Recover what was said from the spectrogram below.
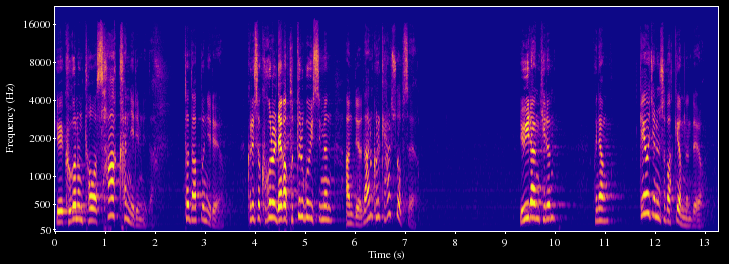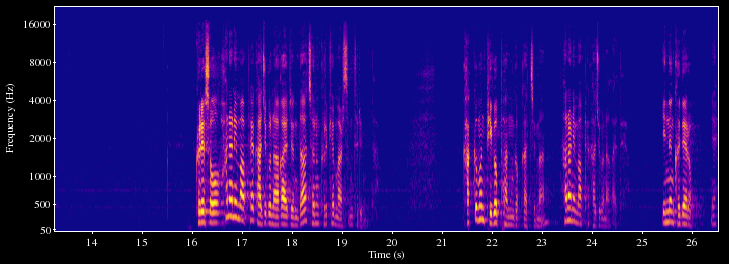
그거는 더 사악한 일입니다. 더 나쁜 일이에요. 그래서 그거를 내가 붙들고 있으면 안 돼요. 나는 그렇게 할 수 없어요. 유일한 길은 그냥 깨어지는 수밖에 없는데요. 그래서 하나님 앞에 가지고 나가야 된다. 저는 그렇게 말씀드립니다. 가끔은 비겁한 것 같지만 하나님 앞에 가지고 나가야 돼요. 있는 그대로. 예.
